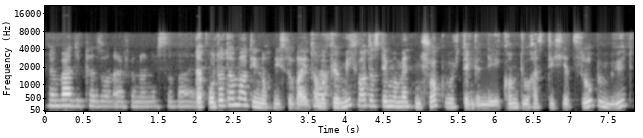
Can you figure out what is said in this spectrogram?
Dann war die Person einfach noch nicht so weit. oder dann war die noch nicht so weit. Ja. Aber für mich war das der Moment ein Schock, wo ich denke, nee, komm, du hast dich jetzt so bemüht,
